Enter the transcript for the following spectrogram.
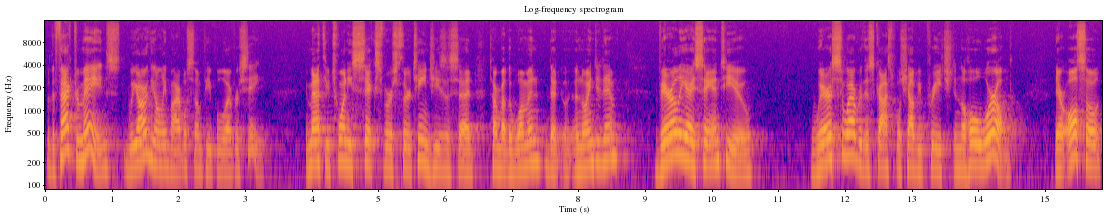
But the fact remains, we are the only Bible some people will ever see. In Matthew 26, verse 13, Jesus said, talking about the woman that anointed him, Verily I say unto you, wheresoever this gospel shall be preached in the whole world, there also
